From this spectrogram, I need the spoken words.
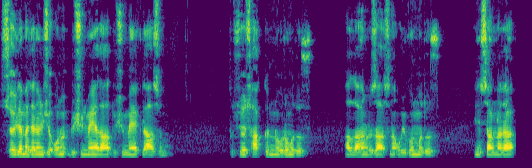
söylemeden önce onu düşünmeye düşünmek lazım. Bu söz hakkın nuru mudur? Allah'ın rızasına uygun mudur? İnsanlara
